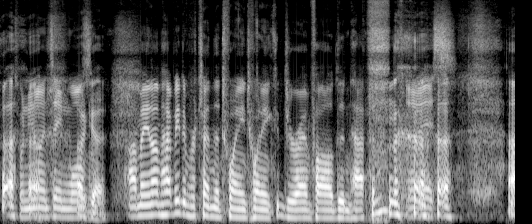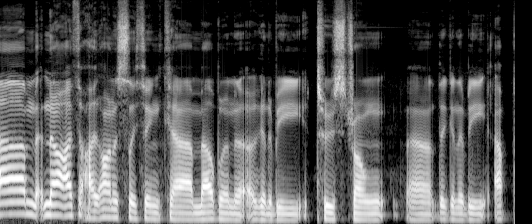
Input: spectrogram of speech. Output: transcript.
2019 wasn't. Okay. I mean, I'm happy to pretend the 2020 Durham final didn't happen. Uh, yes. Um, no, I, th- I honestly think uh, Melbourne are going to be too strong. Uh, they're going to be up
